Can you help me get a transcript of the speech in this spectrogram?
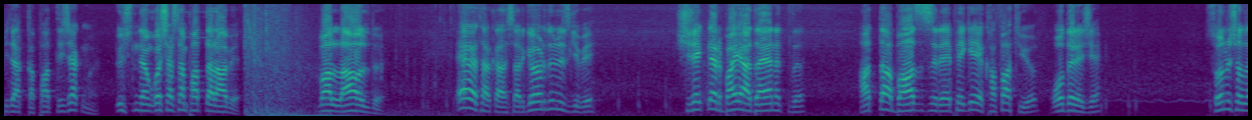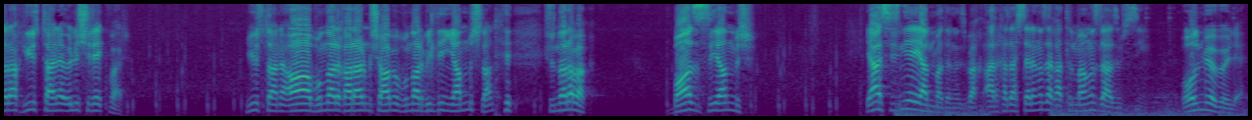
Bir dakika patlayacak mı? Üstünden koşarsan patlar abi. Vallahi oldu. Evet arkadaşlar gördüğünüz gibi Şirekler bayağı dayanıklı. Hatta bazısı RPG'ye kafa atıyor. O derece. Sonuç olarak 100 tane ölü şirek var. 100 tane. Aa bunlar kararmış abi. Bunlar bildiğin yanmış lan. Şunlara bak. Bazısı yanmış. Ya siz niye yanmadınız? Bak arkadaşlarınıza katılmanız lazım sizin. Olmuyor böyle.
